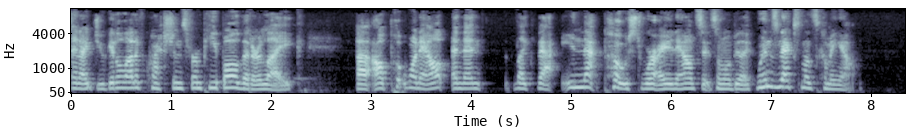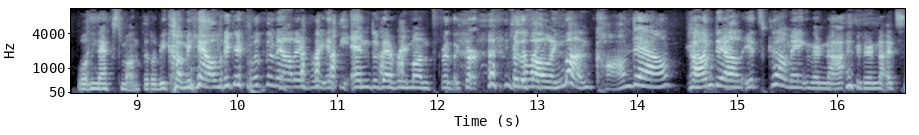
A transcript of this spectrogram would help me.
and I do get a lot of questions from people that are like, uh, I'll put one out and then like that in that post where I announce it, someone will be like, when's next month's coming out? Well, next month it'll be coming out. Like I put them out every at the end of every month for the for the You're like, following month. Calm down. Calm down, it's coming. They're not. They're not. It's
